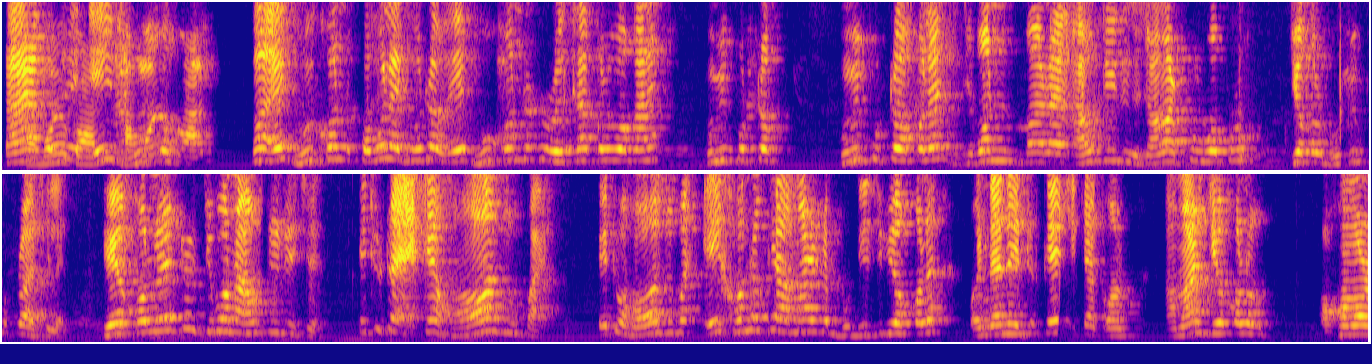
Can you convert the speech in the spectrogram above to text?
তাৰ আগতে। এই ভূ- এই ভূখন ক'ব লাগিব এই ভূখণ্ডটো ৰক্ষা কৰিবৰ কাৰণে ভূমিপুত্ৰ ভূমিপুত্ৰসকলে জীৱন মানে আহুতি দি গৈছে আমাৰ পূৰ্বপুৰুষ যিসকল ভূমিপুত্ৰ আছিলে। সেইসকলেতো জীৱন আহুতি দিছে এইটো এটা একে সহজ উপায়। এইটো সহজ উপায় এইখনকে আমাৰ বুদ্ধিজীৱীসকলে অন্যান্য এইটোকে এতিয়া আমাৰ যিসকল অসমৰ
